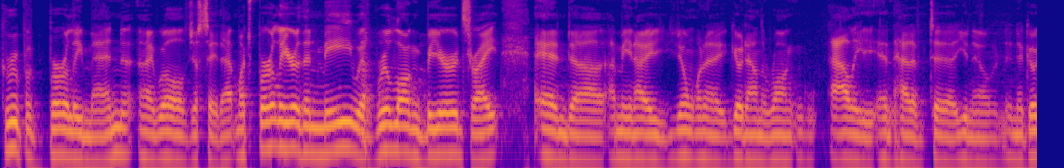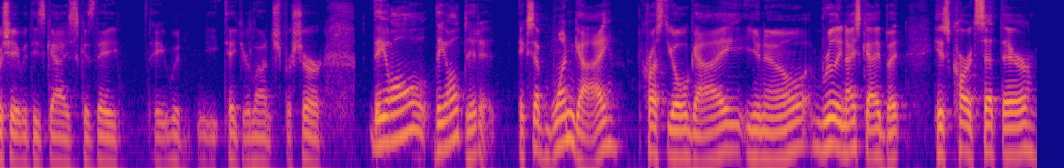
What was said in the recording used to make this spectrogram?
group of burly men. I will just say that much burlier than me with real long beards, right? And uh, I mean, I don't want to go down the wrong alley and have to, you know, negotiate with these guys because they they would take your lunch for sure. They all they all did it except one guy crusty old guy, you know, really nice guy, but his card sat there.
